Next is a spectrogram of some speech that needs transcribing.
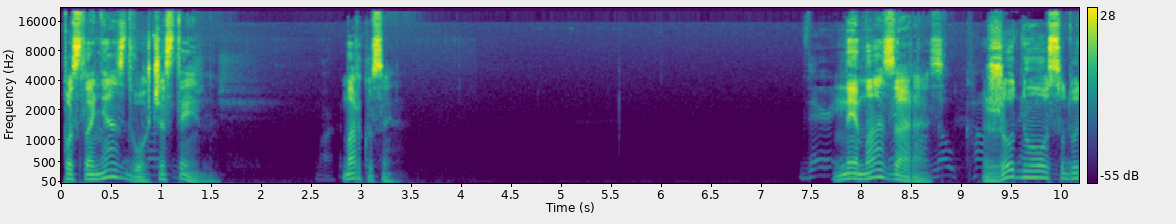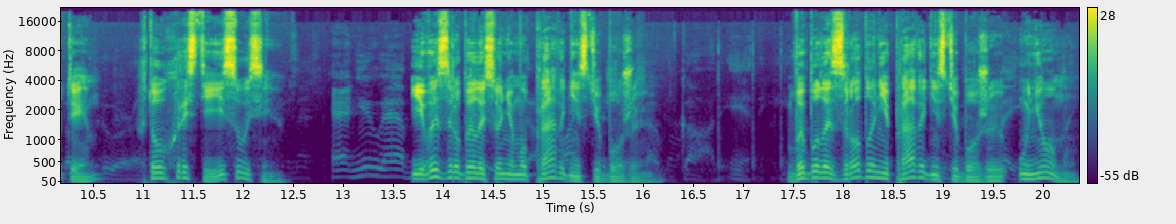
Послання з двох частин. Маркусе, нема зараз жодного осуду тим, хто у Христі Ісусі. І ви зробились у ньому праведністю Божою. Ви були зроблені праведністю Божою у ньому.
